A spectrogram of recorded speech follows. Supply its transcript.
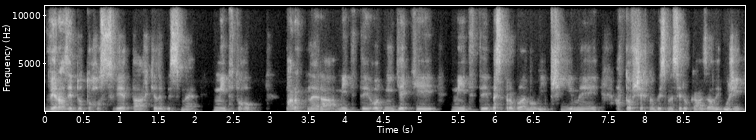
vyrazit do toho světa, chtěli bychom mít toho partnera, mít ty hodní děti, mít ty bezproblémové příjmy a to všechno bychom si dokázali užít.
